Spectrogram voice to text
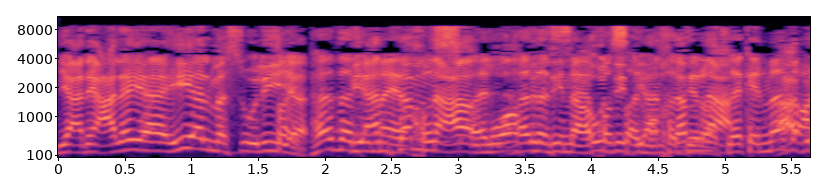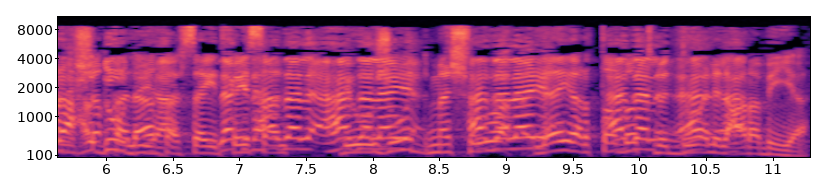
يعني عليها هي المسؤولية طيب هذا في أن تمنع المواطن هذا بما يخص المخدرات. لكن ماذا عن الشق الآخر سيد فيصل؟ هذا هذا بوجود مشروع هذا لا, لا يرتبط بالدول العربية.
